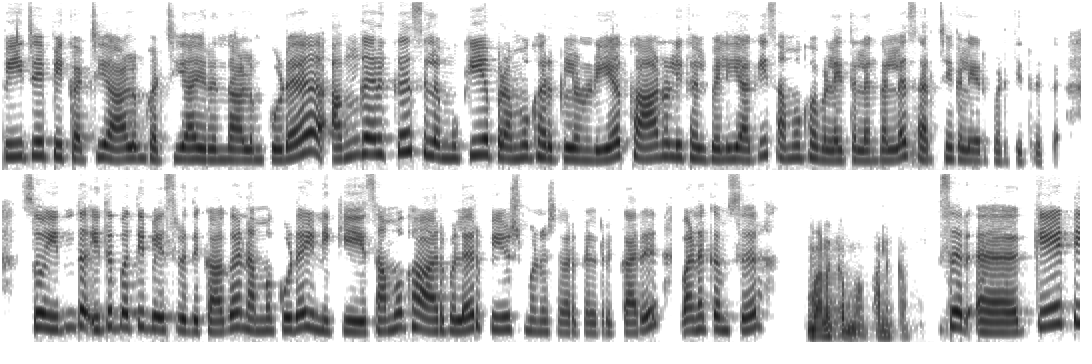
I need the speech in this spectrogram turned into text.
பிஜேபி கட்சி ஆளும் கட்சியா இருந்தாலும் கூட அங்க இருக்க சில முக்கிய பிரமுகர்களுடைய காணொளிகள் வெளியாகி சமூக வலைதளங்கள்ல சர்ச்சைகள் ஏற்படுத்திட்டு இருக்கு. சோ இந்த இத பத்தி பேசுறதுக்காக நம்ம கூட இன்னைக்கு சமூக ஆர்வலர் பியூஷ் மனுஷ் அவர்கள் இருக்காரு. வணக்கம் சார் வணக்கம்மா வணக்கம். சார் கேடி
